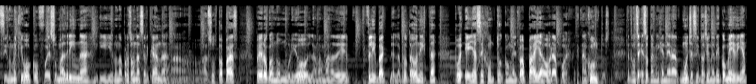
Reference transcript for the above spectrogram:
si no me equivoco, fue su madrina y era una persona cercana a, sus papás, pero cuando murió la mamá de Fleabag, de la protagonista, pues ella se juntó con el papá y ahora pues están juntos. Entonces eso también genera muchas situaciones de comedia,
